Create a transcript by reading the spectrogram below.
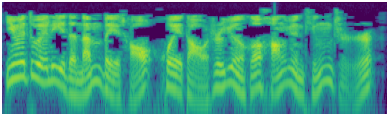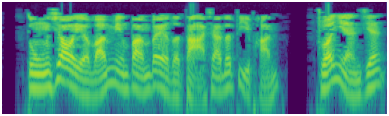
因为对立的南北朝会导致运河航运停止，董孝也玩命半辈子打下的地盘，转眼间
